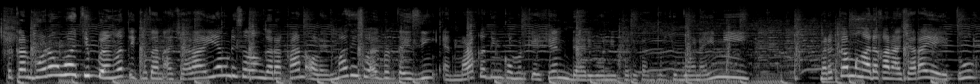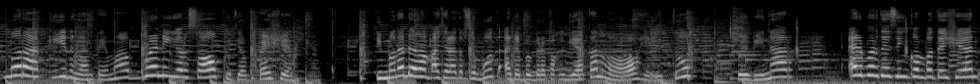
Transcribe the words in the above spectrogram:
Rekan Buana wajib banget ikutan acara yang diselenggarakan oleh mahasiswa Advertising and Marketing Communication dari Universitas Mercu Buana ini. Mereka mengadakan acara yaitu Meraki dengan tema Branding Yourself with Your Passion. Di mana dalam acara tersebut ada beberapa kegiatan loh, yaitu webinar, advertising competition,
